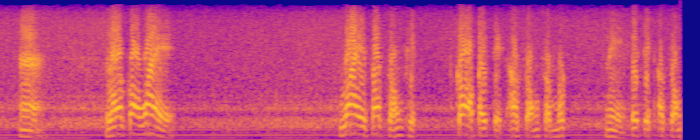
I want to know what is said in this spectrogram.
ำอ แล้วก็ไหว้ไหว้พระสงฆ์ผิด ก็ไปติดเอาสงสมมุติ นี่ ไปติดเอาสง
